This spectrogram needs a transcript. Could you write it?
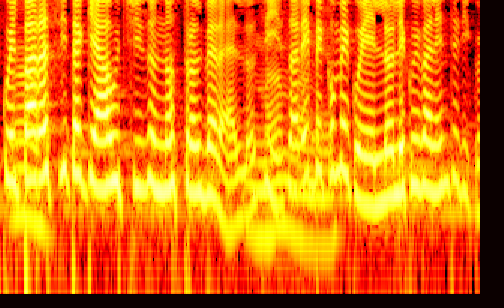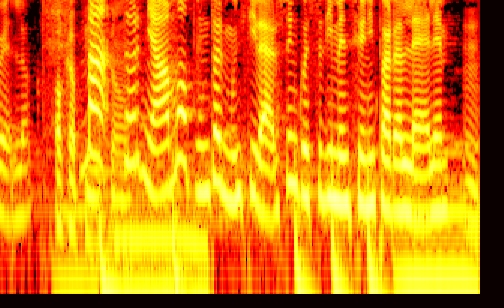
Quel Ah. parassita che ha ucciso il nostro alberello. Sì, Mamma sarebbe mia. come quello, l'equivalente di quello. Ho capito. Ma torniamo appunto al multiverso in queste dimensioni parallele. Mm.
